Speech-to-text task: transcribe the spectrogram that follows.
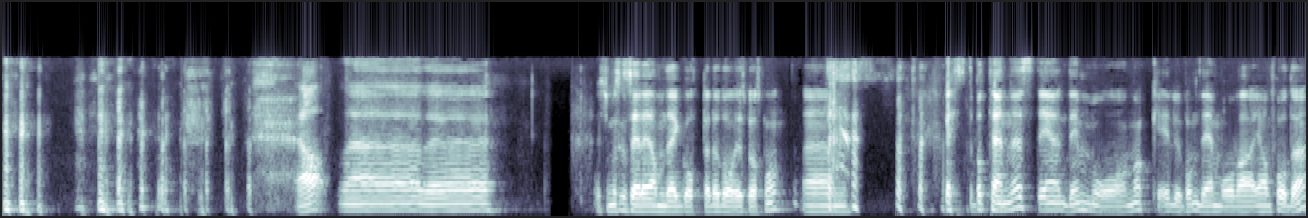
ja, eh, det Jeg vet ikke om jeg skal si det om det er godt eller dårlig spørsmål. Um, beste på tennis, det, det, må nok Jeg lurer på om det må være Jan Frode.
